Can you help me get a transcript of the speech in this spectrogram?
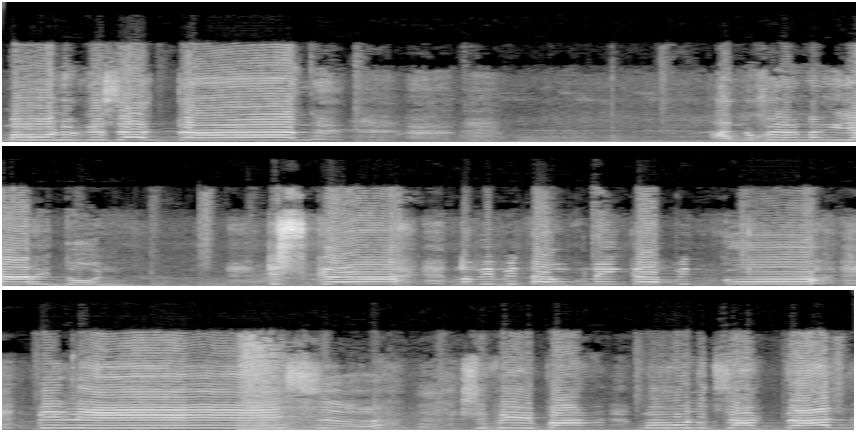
Mahulog na sa hagdan! Ano kayang nangyayari dun? Iska! Mabibitaw ko na yung kapit ko! Bilis! Si Bebang! Mahulog sa hagdan!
